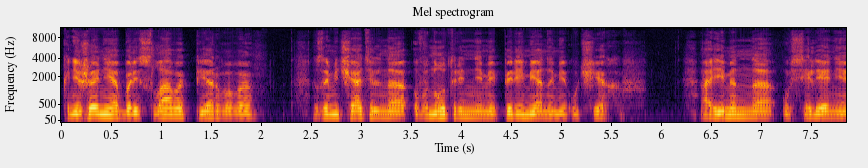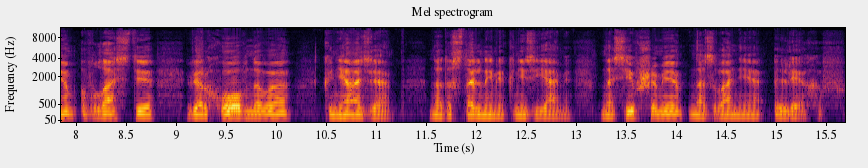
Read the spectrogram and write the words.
Княжение Болеслава I замечательно внутренними переменами у чехов, а именно усилением власти верховного князя над остальными князьями, носившими название лехов.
